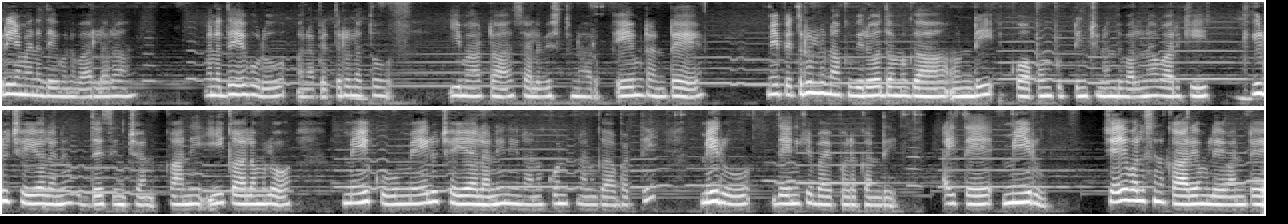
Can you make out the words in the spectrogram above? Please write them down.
ప్రియమైన దేవుని వార్లరా మన దేవుడు మన పితరులతో ఈ మాట సెలవిస్తున్నారు. ఏమిటంటే మీ పితరులు నాకు విరోధముగా ఉండి కోపం పుట్టించినందువలన వారికి కీడు చేయాలని ఉద్దేశించాను. కానీ ఈ కాలంలో మీకు మేలు చేయాలని నేను అనుకుంటున్నాను కాబట్టి మీరు దేనికి భయపడకండి. అయితే మీరు చేయవలసిన కార్యం లేవంటే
